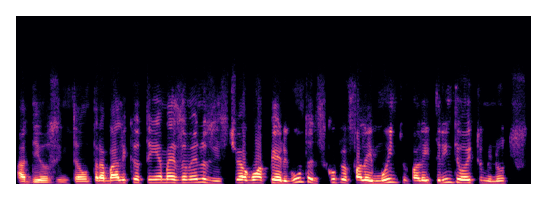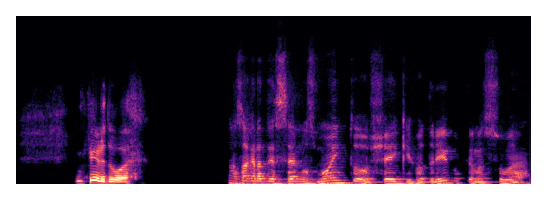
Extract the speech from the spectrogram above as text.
a Deus. Então, o trabalho que eu tenho é mais ou menos isso. Se tiver alguma pergunta, desculpa, eu falei muito, falei 38 minutos, me perdoa. Nós agradecemos muito, Sheik Rodrigo, pela sua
